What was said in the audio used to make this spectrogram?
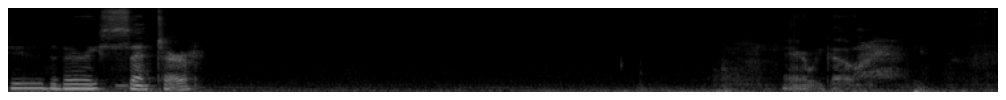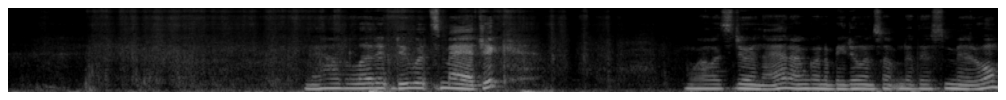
to the very center. There we go. Now to let it do its magic. While it's doing that, I'm going to be doing something to this middle.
